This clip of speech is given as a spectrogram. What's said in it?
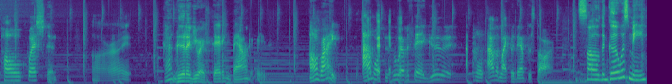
poll question. All right. How good are you at setting boundaries? All right. I want to, whoever said good, I would, I would like for them to start. So the good was me.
